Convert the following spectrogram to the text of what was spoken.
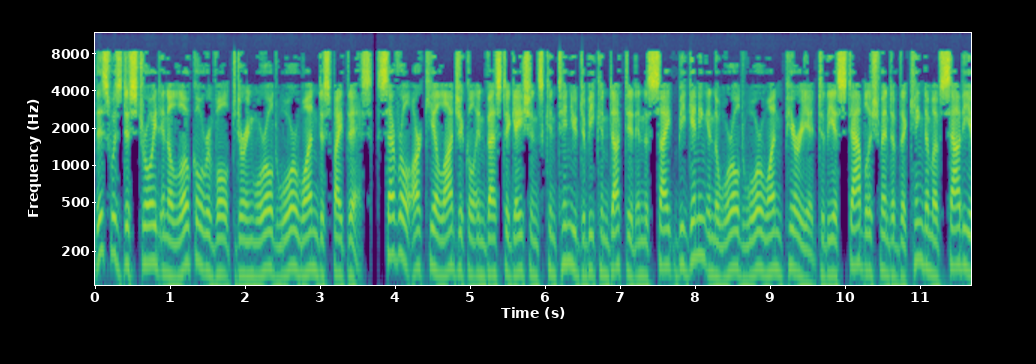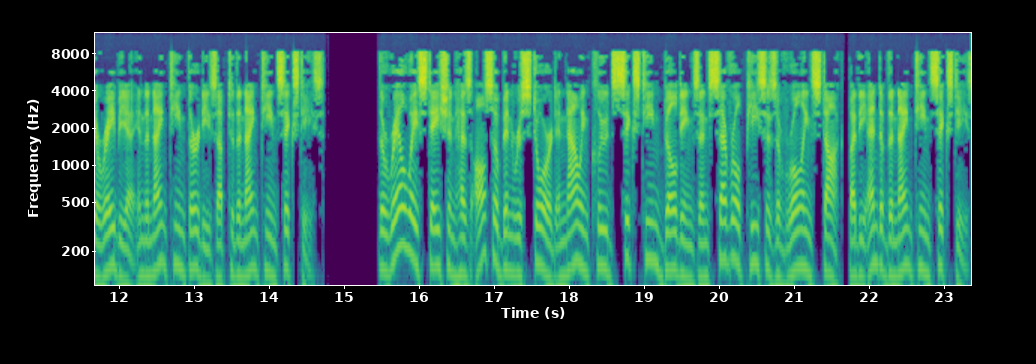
this was destroyed in a local revolt during World War I. Despite this, several archaeological investigations continued to be conducted in the site beginning in the World War I period to the establishment of the Kingdom of Saudi Arabia in the 1930s up to the 1960s. The railway station has also been restored and now includes 16 buildings and several pieces of rolling stock. By the end of the 1960s,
